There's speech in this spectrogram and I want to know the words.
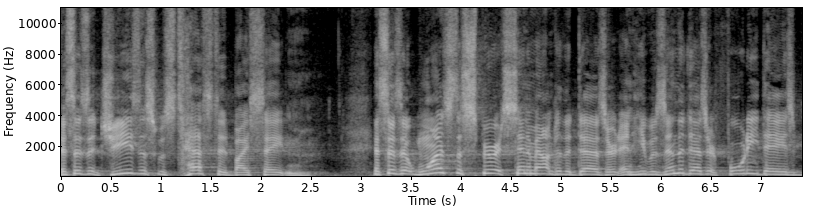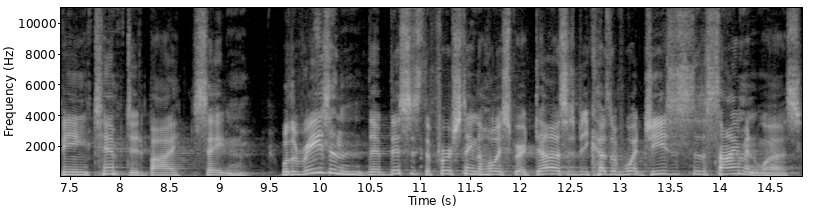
it says that Jesus was tested by Satan. It says that once the Spirit sent him out into the desert, and he was in the desert 40 days being tempted by Satan. Well, the reason that this is the first thing the Holy Spirit does is because of what Jesus' assignment was.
